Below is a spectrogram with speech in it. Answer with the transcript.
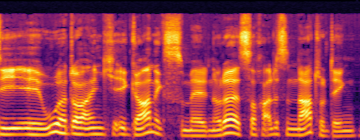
Die EU hat doch eigentlich eh gar nichts zu melden, oder? Ist doch alles ein NATO-Ding.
